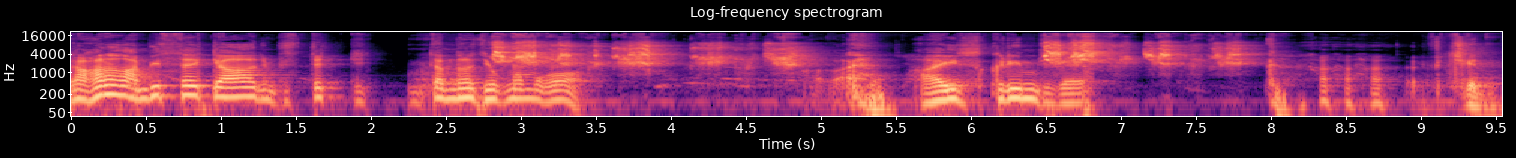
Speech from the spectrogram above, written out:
야, 하나도 안 비슷해, 새끼야. 좀 비슷해. 일단 너한테 욕만 먹어. 아이스크림 주세요. 미치겠네.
